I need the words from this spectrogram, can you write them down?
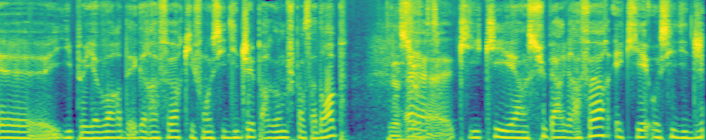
Euh, il peut y avoir des graffeurs qui font aussi DJ, par exemple. Je pense à Drop. Euh, qui, qui est un super graffeur et qui est aussi DJ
